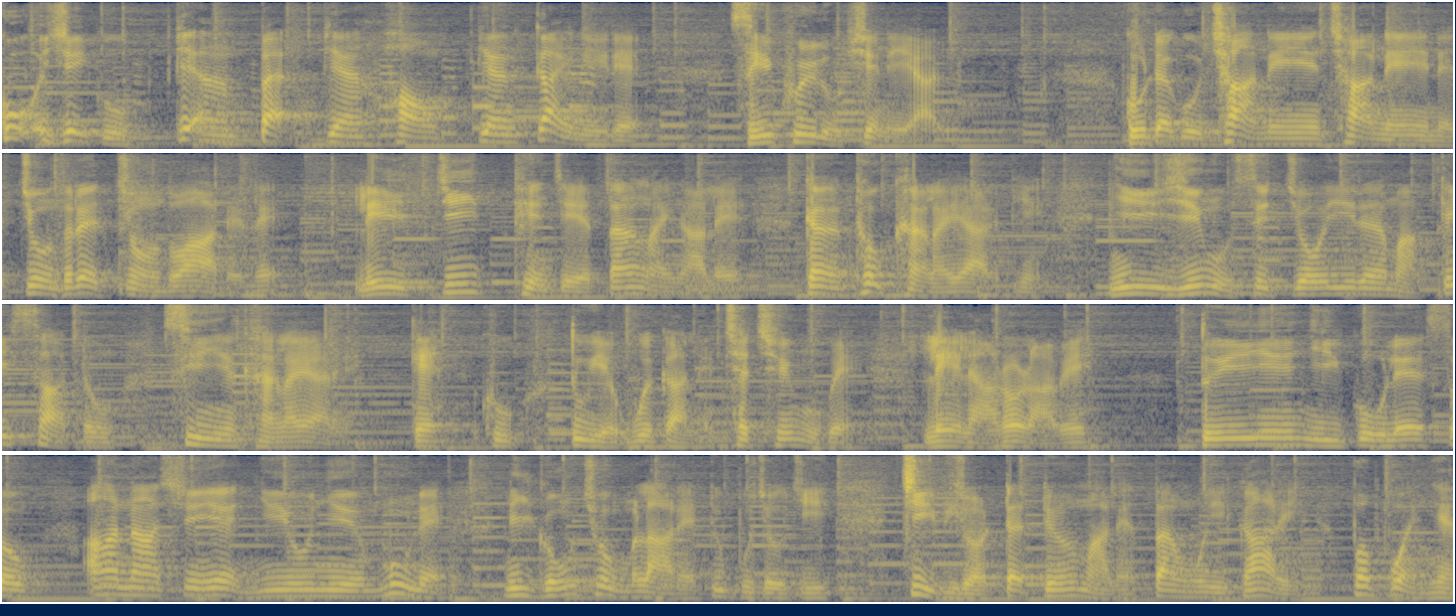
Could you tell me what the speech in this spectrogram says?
ကို့အရေးကိုပြန်ပတ်ပြန်ဟောင်းပြန်ကြိုက်နေတဲ့ဈေးခွေးလိုဖြစ်နေရပြီကိုတက်ကိုချနေရင်ချနေရင်နဲ့ကျွံတဲ့ကျွံသွားရတယ်လေလေကြီးထင်ကျဲတန်းလိုက်တာလဲကန်ထုတ်ခံလိုက်ရတဲ့ပြင်ညီရင်းကိုစစ်ကြောရေးထဲမှာကိစ္စတုံးစီရင်ခံလိုက်ရတယ်ကဲအခုသူ့ရဲ့ဝစ်ကလည်းချက်ချင်းကိုပဲလဲလာတော့တာပဲ သွေးရင်ညီကိုလဲစုံအာနာရှင်ရဲ့ညီယိုညင်မှုနဲ့ညီကုန်းချုပ်မလာတဲ့တူပူချုပ်ကြီးကြည်ပြီးတော့တက်တွန်းမှလဲတန်ဝေကားတွေပွက်ပွက်ညံ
